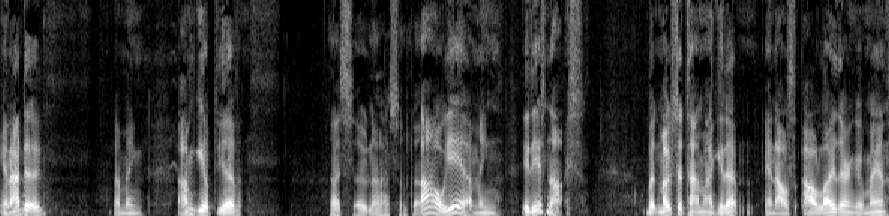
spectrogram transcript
and I do. I mean, I'm guilty of it. That's so nice sometimes. Oh yeah, I mean, it is nice. But most of the time I get up and I'll I'll lay there and go, man,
